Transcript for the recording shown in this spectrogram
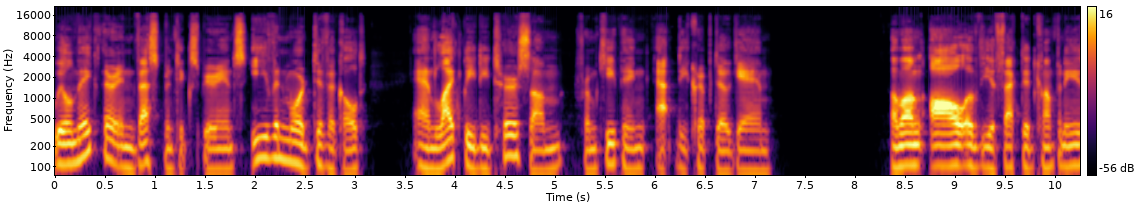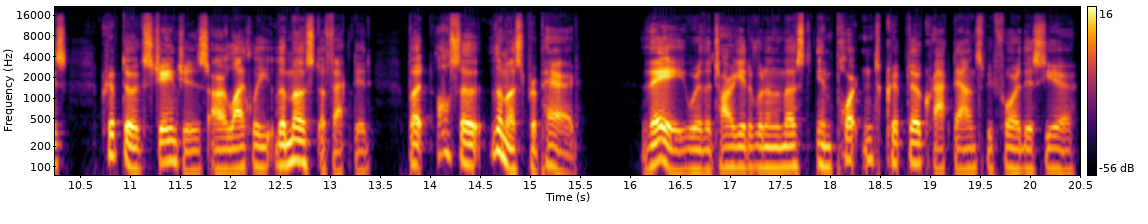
will make their investment experience even more difficult and likely deter some from keeping at the crypto game. Among all of the affected companies, crypto exchanges are likely the most affected, but also the most prepared. They were the target of one of the most important crypto crackdowns before this year.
